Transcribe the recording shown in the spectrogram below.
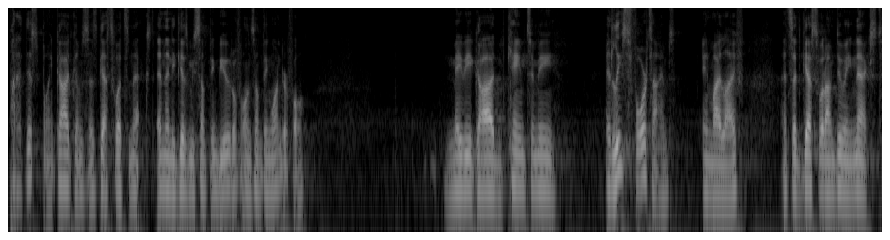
But at this point, God comes and says, guess what's next? And then he gives me something beautiful and something wonderful. Maybe God came to me at least four times in my life and said, guess what I'm doing next?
